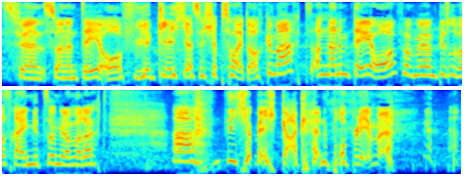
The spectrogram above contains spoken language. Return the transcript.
Für so einen Day Off wirklich. Also ich habe es heute auch gemacht. An meinem Day Off habe mir ein bisschen was reingezogen und habe mir gedacht, ah, ich habe echt gar keine Probleme.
